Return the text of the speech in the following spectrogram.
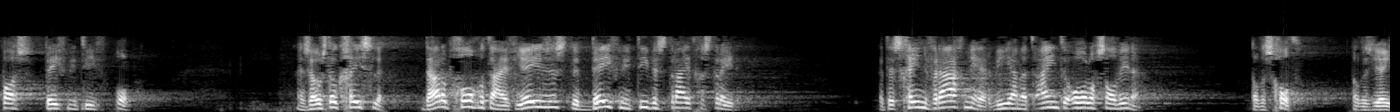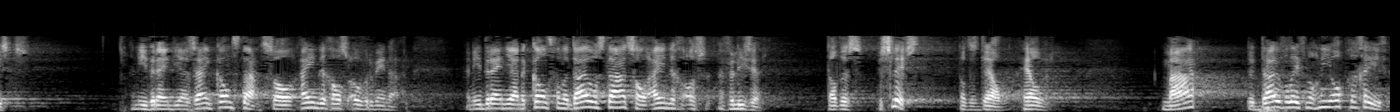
pas definitief op. En zo is het ook geestelijk. Daar op Golgotha heeft Jezus de definitieve strijd gestreden. Het is geen vraag meer wie aan het eind de oorlog zal winnen. Dat is God. Dat is Jezus. En iedereen die aan zijn kant staat, zal eindigen als overwinnaar. En iedereen die aan de kant van de duivel staat, zal eindigen als een verliezer. Dat is beslist. Dat is helder. Maar de duivel heeft nog niet opgegeven.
